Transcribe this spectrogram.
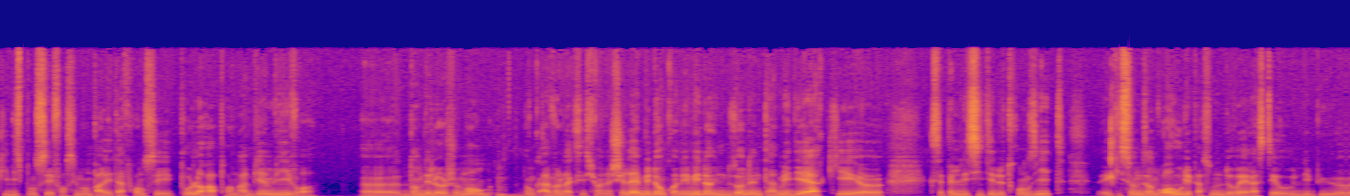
qui est dispensée forcément par l'État français pour leur apprendre à bien vivre euh, dans des logements, mmh. donc avant l'accession à un HLM, et donc on les met dans une zone intermédiaire qui est euh, qui s'appelle des cités de transit, et qui sont des endroits où les personnes devraient rester au début euh,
